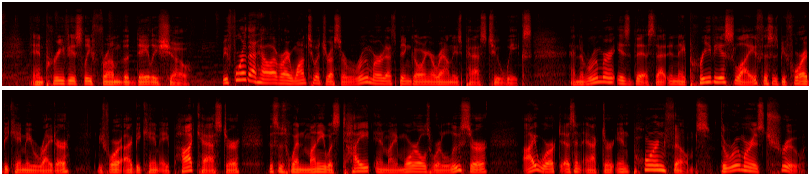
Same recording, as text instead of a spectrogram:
and previously from The Daily Show. Before that, however, I want to address a rumor that's been going around these past two weeks. And the rumor is this that in a previous life, this is before I became a writer, before I became a podcaster, this was when money was tight and my morals were looser. I worked as an actor in porn films. The rumor is true,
